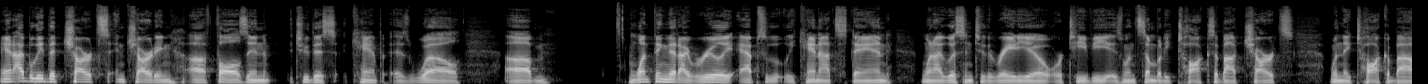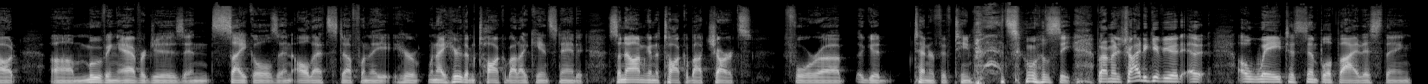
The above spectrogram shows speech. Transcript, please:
And I believe that charts and charting uh, falls into this camp as well. Um, one thing that I really absolutely cannot stand when I listen to the radio or TV is when somebody talks about charts, when they talk about um, moving averages and cycles and all that stuff. When they hear when I hear them talk about, it, I can't stand it. So now I'm going to talk about charts for uh, a good 10 or 15 minutes. we'll see. But I'm going to try to give you a, a way to simplify this thing,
